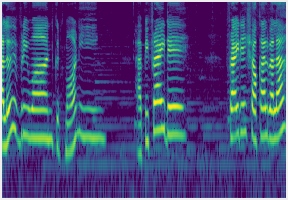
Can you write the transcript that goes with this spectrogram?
Hello everyone good morning happy Friday Friday সকালবেলা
